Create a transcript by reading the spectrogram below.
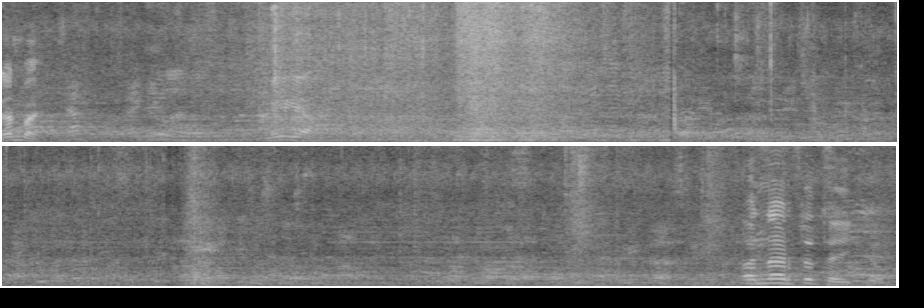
डन भाई मिल गया। અનર્થ થઈ ગયો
